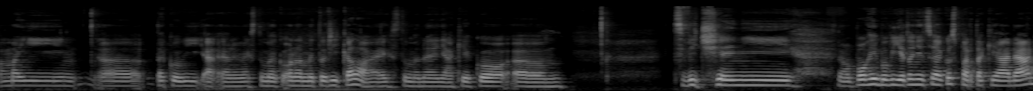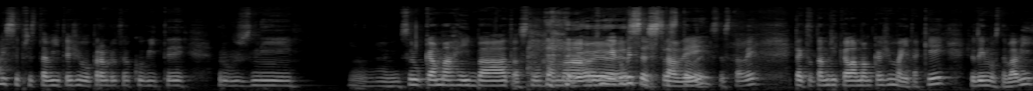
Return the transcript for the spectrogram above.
mají uh, takový, já, já nevím, jak se to jako ona mi to říkala, jak se to jmenuje, nějaký jako um, cvičení, no pohybový, je to něco jako Spartakiáda, když si představíte, že opravdu takový ty různý nevím, s rukama hejbat a s nohama, jo, je, jakoby sestavy, sestavy. sestavy, tak to tam říkala mamka, že mají taky, že to jim moc nebaví,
